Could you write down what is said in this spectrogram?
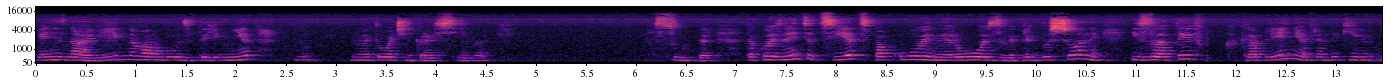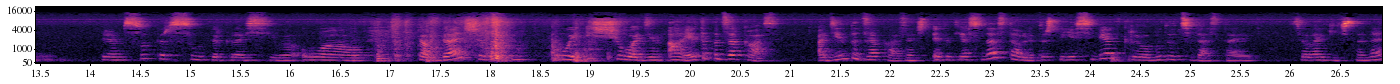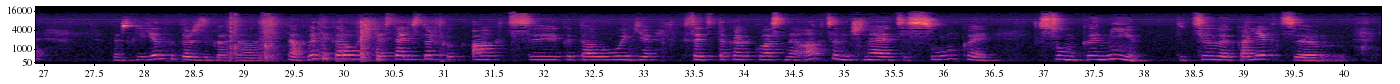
Я не знаю, видно вам будет или нет, но, но это очень красиво. Супер. Такой, знаете, цвет спокойный, розовый, приглушенный и золотые вкрапления, прям такие Прям супер-супер красиво. Вау. Так, дальше. Ой, еще один. А, это под заказ. Один под заказ. Значит, этот я сюда ставлю. То, что я себе открыла, буду вот сюда ставить. Все логично, да? То есть клиентка тоже заказала. Так, в этой коробочке остались только акции, каталоги. Кстати, такая классная акция начинается с сумкой, сумками. Тут целая коллекция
